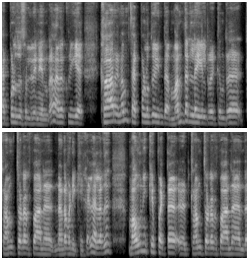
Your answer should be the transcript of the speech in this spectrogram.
தற்பொழுது சொல்வேன் என்றால் அதற்குரிய காரணம் தற்பொழுது இந்த மந்த நிலையில் இருக்கின்ற ட்ரம்ப் தொடர்பான நடவடிக்கைகள் அல்லது மௌனிக்கப்பட்ட ட்ரம்ப் தொடர்பான அந்த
